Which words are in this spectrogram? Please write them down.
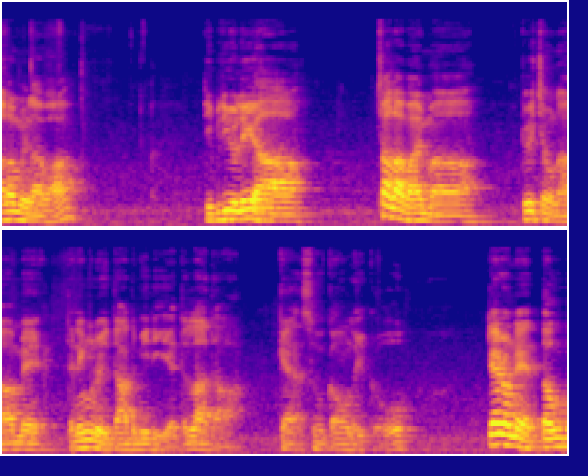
အားလုံးမင်္ဂလာပါဒီဗီဒီယိုလေးဟာ6လပိုင်းမှာတွေ့ကြုံလာမဲ့တနင်္ဂနွေသားသမီးတွေရဲ့တလတာကန်အဆိုးကောင်းလေးကိုတဲရော့နဲ့သုံး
